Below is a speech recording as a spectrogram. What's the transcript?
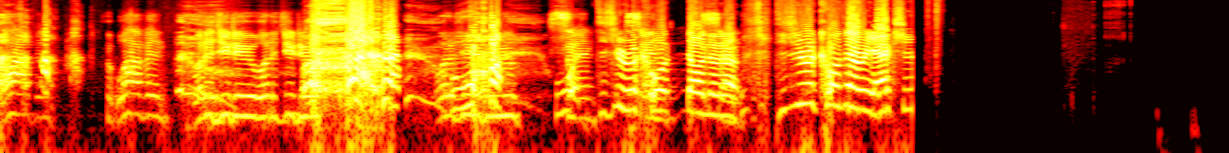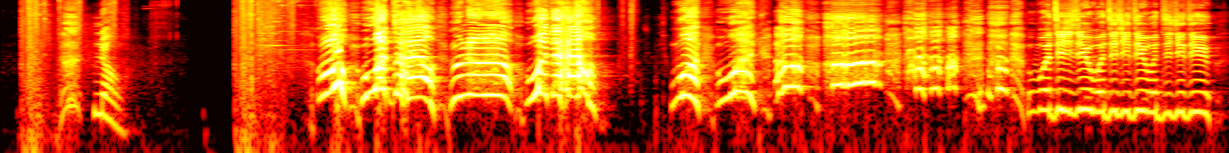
happened? What happened? What did you do? What did you do? What did you What? do? What? Send- Did you record? send- No, no, no. Did you record that reaction? No. Oh, what the hell? No, no, no, no. What the hell? What? What? what did you do? What did you do? What did you do?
